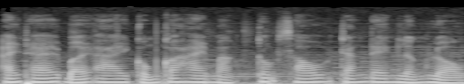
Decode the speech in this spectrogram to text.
Ấy thế bởi ai cũng có hai mặt tốt xấu, trắng đen lẫn lộn,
